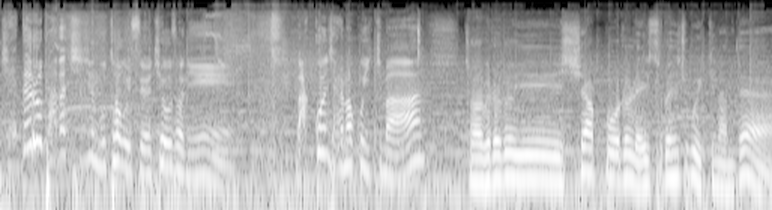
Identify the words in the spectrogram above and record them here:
제대로 받아치지 못하고 있어요 최우선이. 맞고는 잘 맞고 있지만. 자 그래도 이 시합볼을 레이스로 해주고 있긴 한데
